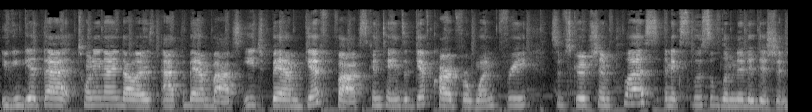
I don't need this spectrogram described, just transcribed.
you can get that $29 at the BAM box. Each BAM gift box contains a gift card for one free subscription plus an exclusive limited edition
